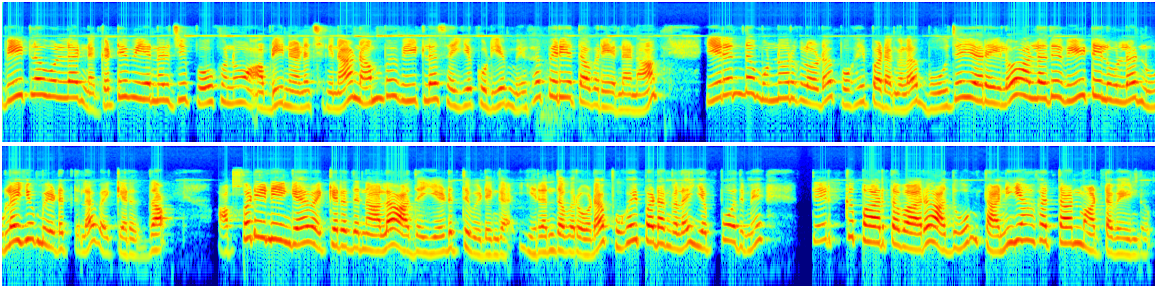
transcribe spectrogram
வீட்டில் உள்ள நெகட்டிவ் எனர்ஜி போகணும் அப்படின்னு நினச்சிங்கன்னா நம்ம வீட்டில் செய்யக்கூடிய மிகப்பெரிய தவறு என்னென்னா இறந்த முன்னோர்களோட புகைப்படங்களை பூஜை அறையிலோ அல்லது வீட்டில் உள்ள நுழையும் இடத்துல வைக்கிறது தான் அப்படி நீங்கள் வைக்கிறதுனால அதை எடுத்து விடுங்க. இறந்தவரோட புகைப்படங்களை எப்போதுமே தெற்கு பார்த்தவாறு அதுவும் தனியாகத்தான் மாட்ட வேண்டும்.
